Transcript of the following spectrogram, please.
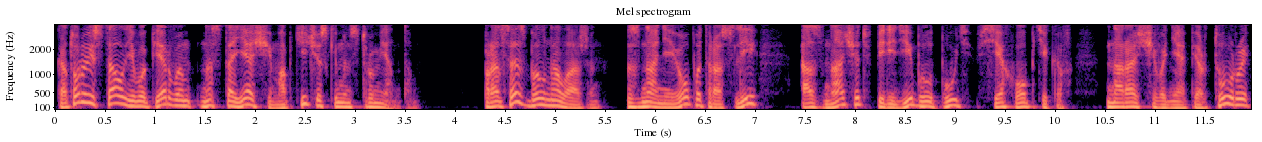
который стал его первым настоящим оптическим инструментом. Процесс был налажен, знания и опыт росли, а значит, впереди был путь всех оптиков, наращивание апертуры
